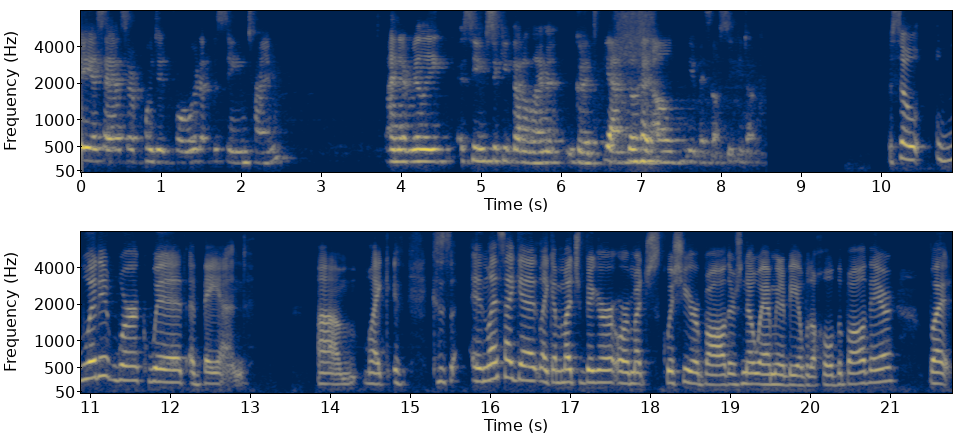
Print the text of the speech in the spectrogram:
ASIS are pointed forward at the same time. And it really seems to keep that alignment good. Yeah, go ahead. I'll mute myself so you can talk. So would it work with a band? Um, like if, cause unless I get like a much bigger or much squishier ball, there's no way I'm going to be able to hold the ball there. But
